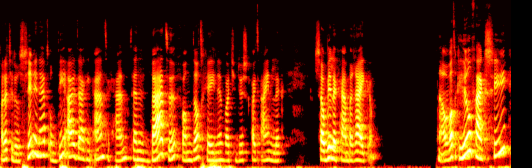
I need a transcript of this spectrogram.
maar dat je er zin in hebt om die uitdaging aan te gaan ten bate van datgene wat je dus uiteindelijk zou willen gaan bereiken. Nou, wat ik heel vaak zie,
